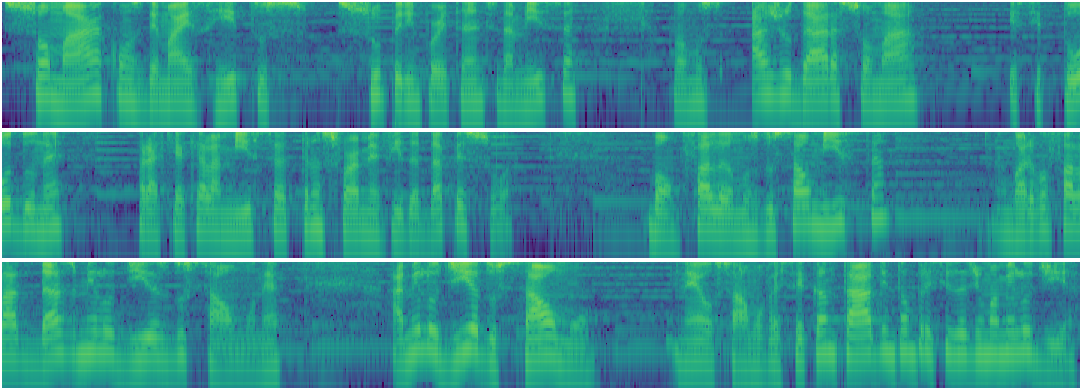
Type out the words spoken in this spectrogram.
somar com os demais ritos super importantes da missa, vamos ajudar a somar esse todo, né, para que aquela missa transforme a vida da pessoa. Bom, falamos do salmista, Agora eu vou falar das melodias do salmo, né? A melodia do salmo, né? O salmo vai ser cantado, então precisa de uma melodia.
